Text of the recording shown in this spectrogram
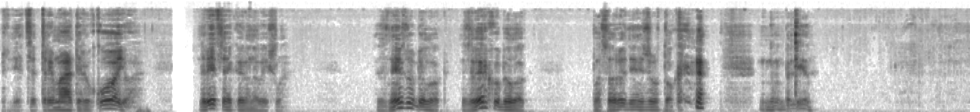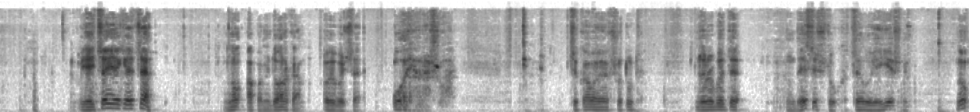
Придеться тримати рукою. Дивіться, яка вона вийшла. Знизу білок, зверху білок, посередині жовток. Ну, блін. Яйце як яйце. Ну, а помідорка, вибачте. Ой, хорошо. Цікаво, якщо тут зробити 10 штук, цілу яєчню. Ну,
